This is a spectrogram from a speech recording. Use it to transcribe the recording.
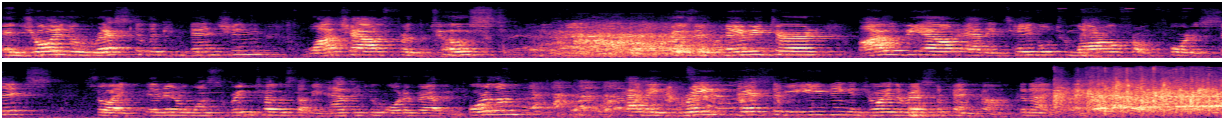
Enjoy the rest of the convention. Watch out for the toast because it may return. I will be out at a table tomorrow from 4 to 6. So I, anyone wants to bring toast, I'll be happy to autograph it for them. Have a great rest of your evening. Enjoy the rest of FenCon. Good night.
